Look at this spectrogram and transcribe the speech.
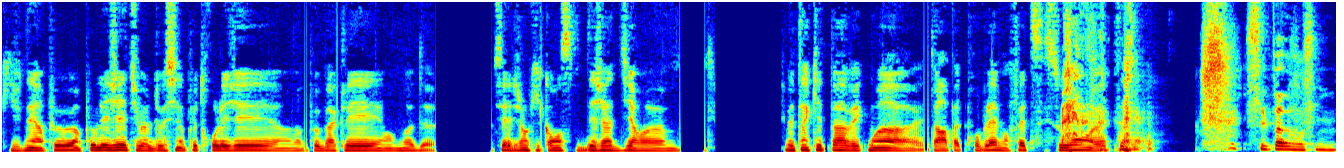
qui venait un peu un peu léger, tu vois, le dossier un peu trop léger, un peu bâclé, en mode, sais, les gens qui commencent déjà à te dire ne t'inquiète pas avec moi, euh, t'auras pas de problème. En fait, c'est souvent. Euh, c'est pas bon signe.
